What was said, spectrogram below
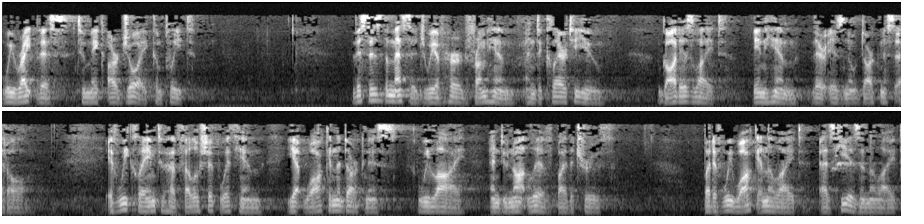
We write this to make our joy complete. This is the message we have heard from him and declare to you God is light. In him there is no darkness at all. If we claim to have fellowship with him, yet walk in the darkness, we lie and do not live by the truth. But if we walk in the light as he is in the light,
